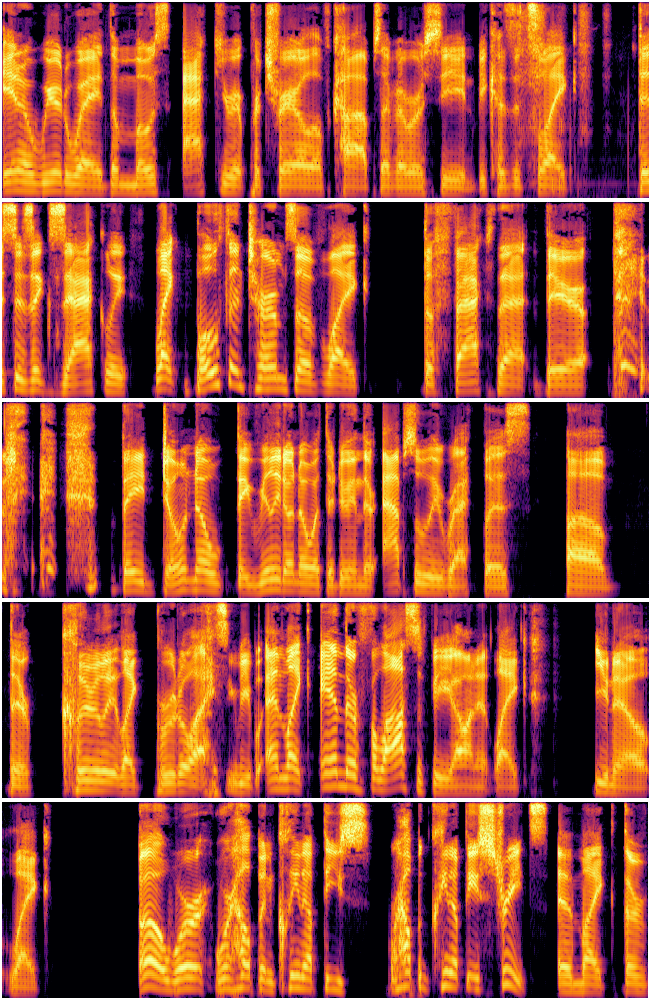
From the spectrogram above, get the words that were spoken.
in a weird way the most accurate portrayal of cops I've ever seen because it's like this is exactly like both in terms of like the fact that they're they don't know they really don't know what they're doing they're absolutely reckless um they're clearly like brutalizing people and like and their philosophy on it like you know like oh we're we're helping clean up these we're helping clean up these streets. And like they're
